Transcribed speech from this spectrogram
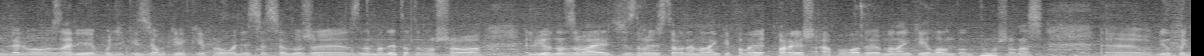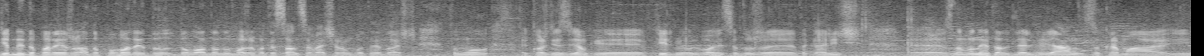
Ну, Для Львова взагалі будь-які зйомки, які проводяться, це дуже знаменито, тому що Львів називають з другої сторони маленький Париж, а погодою маленький Лондон. Тому що в нас е, він подібний до Парижу, а до погоди до, до Лондону може бути сонце, вечором бути дощ. Тому кожні зйомки фільмів у Львові це дуже така річ е, знаменита для львів'ян, зокрема, і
